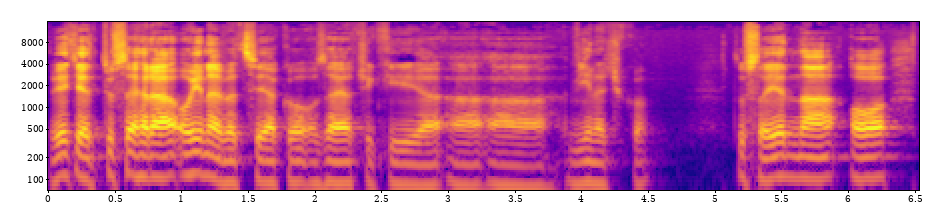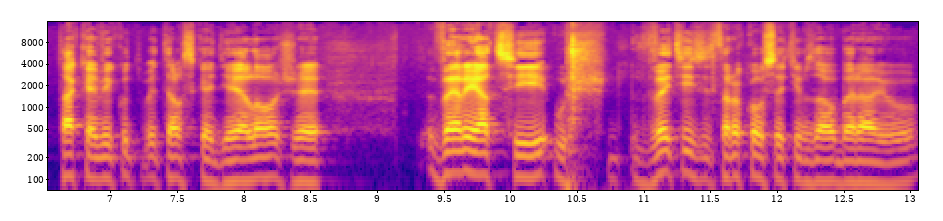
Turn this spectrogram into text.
Viete, tu sa hrá o iné veci, ako o zajačiky a, a, a vínečko. Tu sa jedná o také vykupiteľské dielo, že veriaci už 2000 rokov sa tým zaoberajú, e,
